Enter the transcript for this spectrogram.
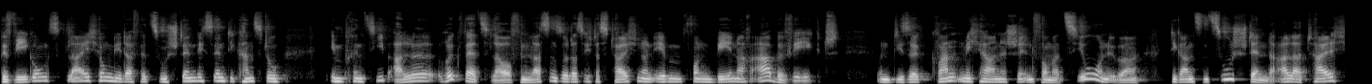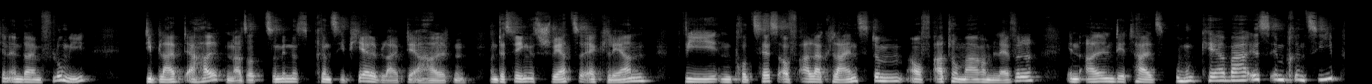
Bewegungsgleichungen, die dafür zuständig sind, die kannst du im Prinzip alle rückwärts laufen lassen, sodass sich das Teilchen dann eben von B nach A bewegt. Und diese quantenmechanische Information über die ganzen Zustände aller Teilchen in deinem Flummi, die bleibt erhalten. Also zumindest prinzipiell bleibt die erhalten. Und deswegen ist schwer zu erklären, wie ein Prozess auf allerkleinstem, auf atomarem Level in allen Details umkehrbar ist im Prinzip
